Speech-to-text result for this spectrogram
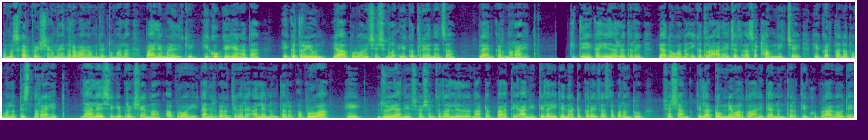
नमस्कार प्रेक्षकांनो येणाऱ्या भागामध्ये तुम्हाला पाहायला मिळेल की ही कोकी गँग आता एकत्र येऊन या अपूर्व आणि शशांकला एकत्र येण्याचा प्लॅन करणार आहेत. कितीही काही झालं तरी या दोघांना एकत्र आणायचंच असा ठाम निश्चय हे करताना तुम्हाला दिसणार आहेत. झाले असे की प्रेक्षकांना अपूर्वा ही कानेरकरांच्या घरी आल्यानंतर अपूर्वा ही जुई आणि शशांकचं चाललेलं नाटक पाहते आणि तिलाही ते नाटक करायचं असतं. परंतु शशांक तिला टोमणे मारतो आणि त्यानंतर ती खूप रागावते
